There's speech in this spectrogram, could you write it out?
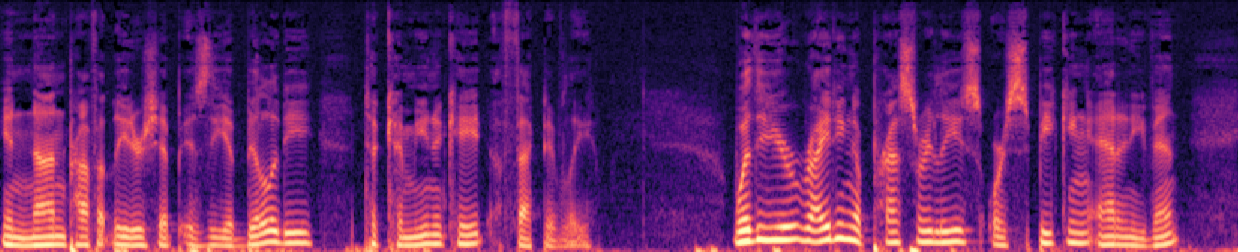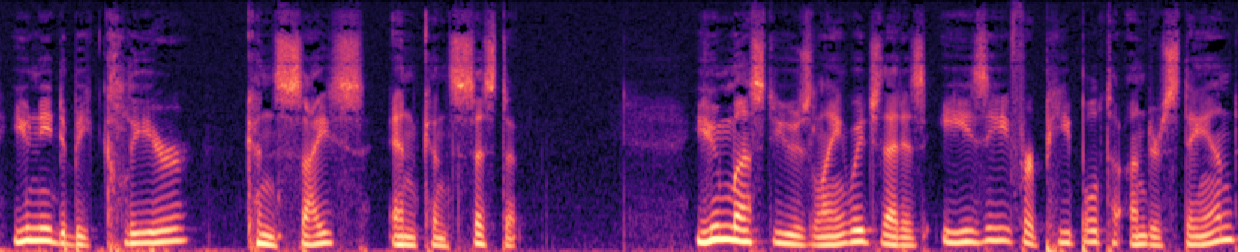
in nonprofit leadership is the ability to communicate effectively. Whether you're writing a press release or speaking at an event, you need to be clear, concise, and consistent. You must use language that is easy for people to understand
